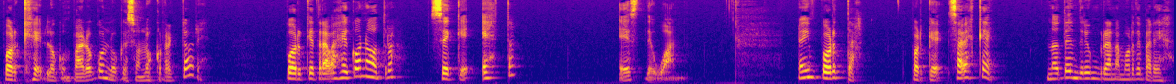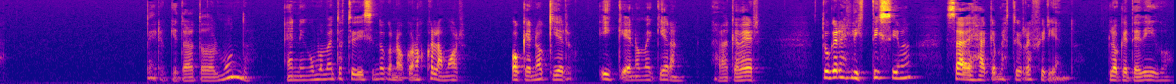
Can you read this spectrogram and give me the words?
porque lo comparo con lo que son los correctores porque trabajé con otros, sé que esta es the one. No importa, Porque, ¿sabes qué? No tendré un gran amor de pareja. Pero quiero a todo el mundo. En ningún momento estoy diciendo que no conozco el amor. O que no quiero. Y que no me quieran. Nada que ver. Tú que eres listísima, sabes a qué me estoy refiriendo. Lo que te digo.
